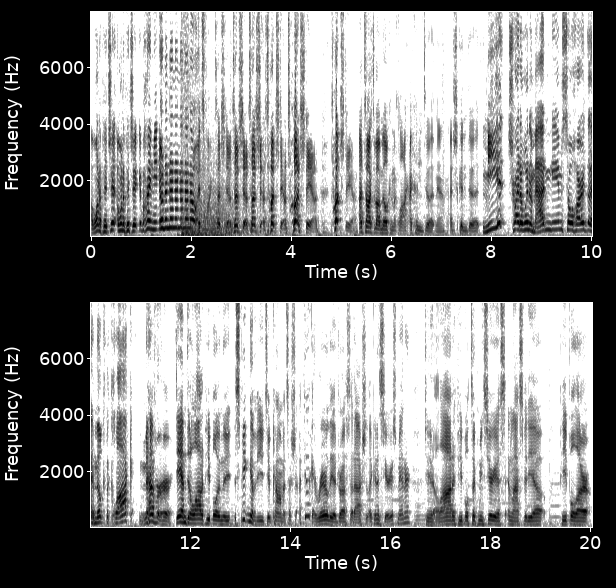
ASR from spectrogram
I want to pitch it. I want to pitch it. Get behind me. No, no, no, no, no, no, no. It's fine. Touchdown, touchdown, touchdown, touchdown, touchdown, touchdown. I talked about milking the clock. I couldn't do it, man. I just couldn't do it. Me try to win a Madden game so hard that I milk the clock? Never. Damn, did a lot of people in the... Speaking of the YouTube comments, actually, I feel like I rarely address it, actually, like in a serious manner. Dude, a lot of people took me serious in last video. People are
